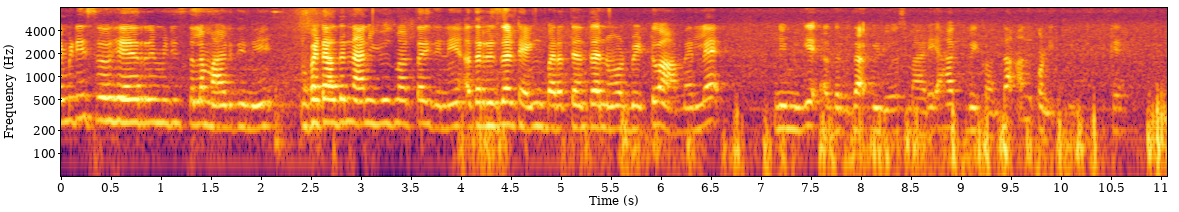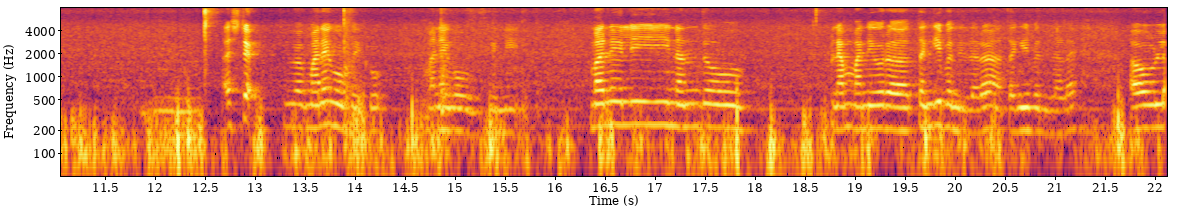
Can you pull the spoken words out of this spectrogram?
ರೆಮಿಡೀಸ್ ಹೇರ್ ರೆಮಿಡೀಸ್ ಎಲ್ಲ ಮಾಡಿದ್ದೀನಿ ಬಟ್ ಅದನ್ನ ನಾನು ಯೂಸ್ ಮಾಡ್ತಾ ಇದ್ದೀನಿ. ಅದರ ರಿಸಲ್ಟ್ ಹೆಂಗೆ ಬರುತ್ತೆ ಅಂತ ನೋಡಿಬಿಟ್ಟು ಆಮೇಲೆ ನಿಮಗೆ ಅದರದ ವಿಡಿಯೋಸ್ ಮಾಡಿ ಹಾಕಬೇಕು ಅಂತ ಅಂದ್ಕೊಂಡಿದ್ದೀನಿ ಅಷ್ಟೇ. ಇವಾಗ ಮನೆಗೆ ಹೋಗಬೇಕು. ಮನೆಗೆ ಹೋಗ್ತೀನಿ. ಮನೆಯಲ್ಲಿ ನಂದು ನಮ್ಮ ಮನೆಯವರ ತಂಗಿ ಬಂದಿದ್ದಾರ, ತಂಗಿ ಬಂದಿದ್ದಾಳೆ. ಅವಳ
